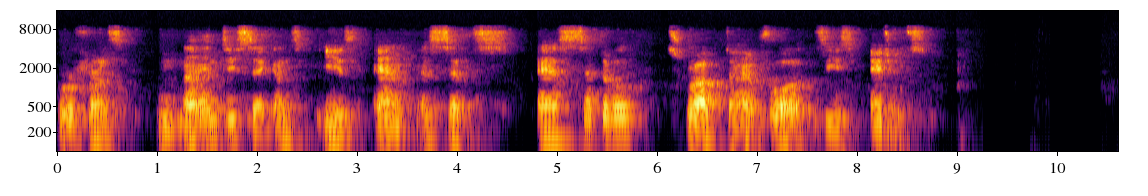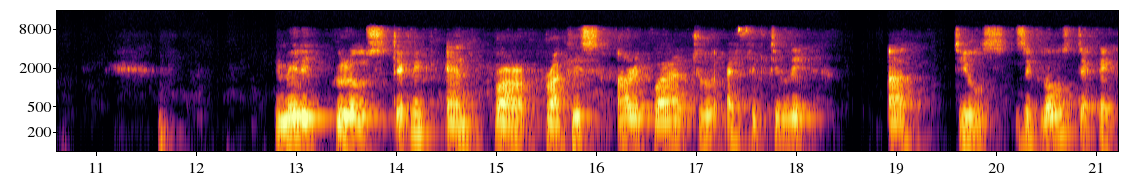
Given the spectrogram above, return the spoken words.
preferred 90 seconds is an acceptable scrub time for these agents. Meticulous technique and practice are required to effectively utilize the gloves technique.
